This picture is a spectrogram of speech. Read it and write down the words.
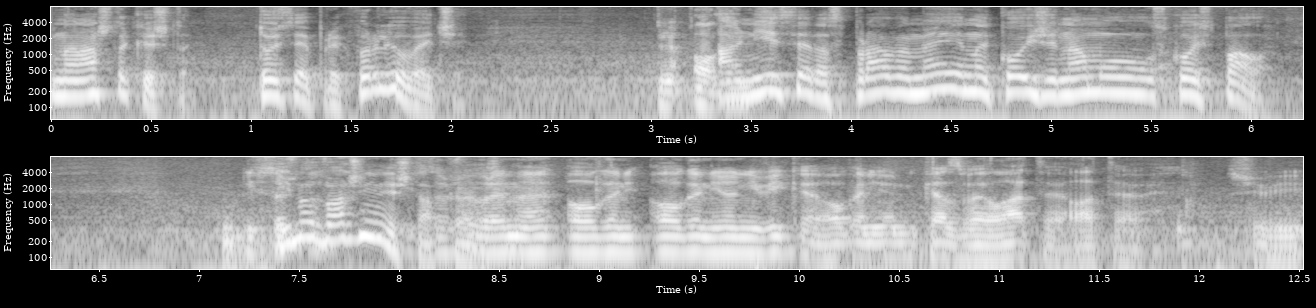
на нашата къща. Той се е прехвърлил вече. А ние се разправяме на кой жена му с кой спала. И в същото- има важни неща, в същото време огън, огъня ни вика, огъня ни казва, елате, елате, ще ви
